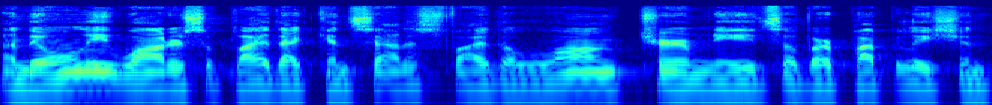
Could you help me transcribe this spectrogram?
and the only water supply that can satisfy the long term needs of our population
